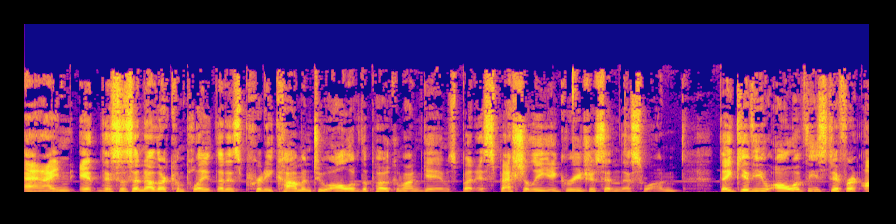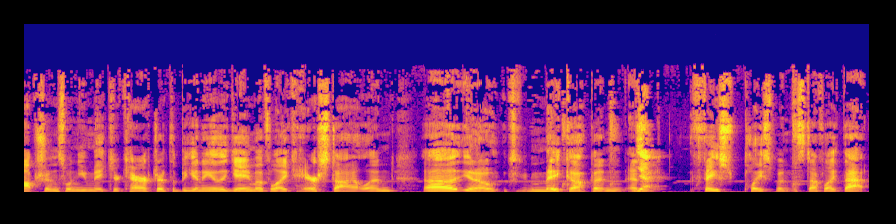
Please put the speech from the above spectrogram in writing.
And I, it, this is another complaint that is pretty common to all of the Pokemon games, but especially egregious in this one. They give you all of these different options when you make your character at the beginning of the game of like hairstyle and, uh, you know, makeup and, and Yeah. Face placement and stuff like that.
